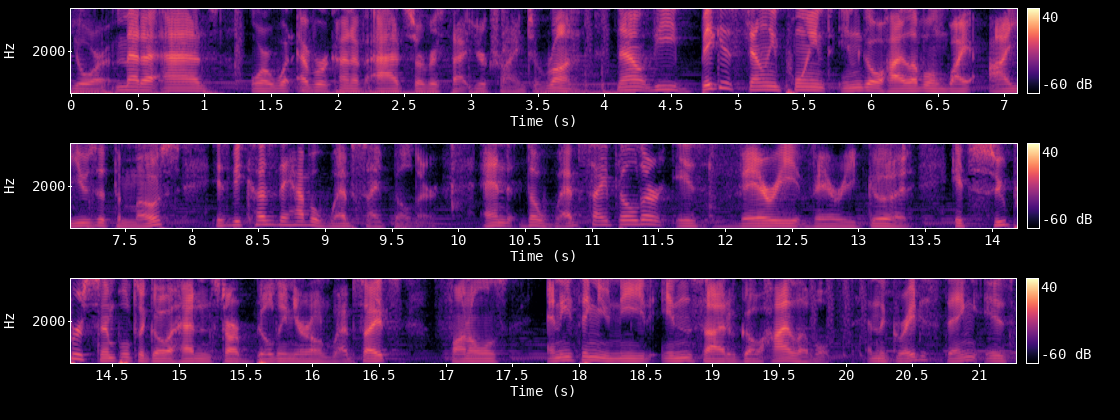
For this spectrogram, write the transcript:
your Meta ads, or whatever kind of ad service that you're trying to run. Now, the biggest selling point in Go High Level and why I use it the most is because they have a website builder. And the website builder is very, very good. It's super simple to go ahead and start building your own websites, funnels, anything you need inside of Go High Level. And the greatest thing is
